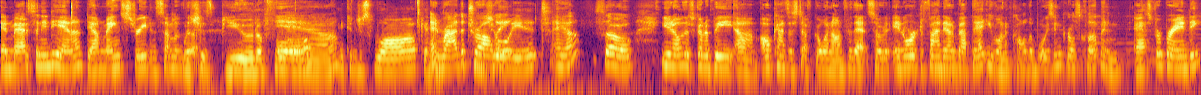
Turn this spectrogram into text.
in Madison, Indiana, down Main Street, and some of the Which is beautiful. Yeah. You can just walk and, and ride the trolley. Enjoy it. Yeah. So, you know, there's going to be um, all kinds of stuff going on for that. So, in order to find out about that, you want to call the Boys and Girls Club and ask for Brandy,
